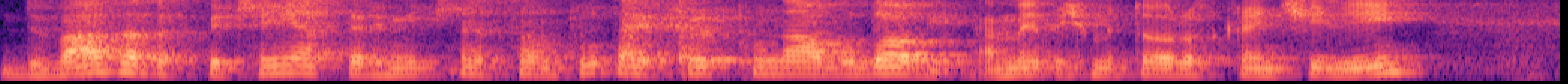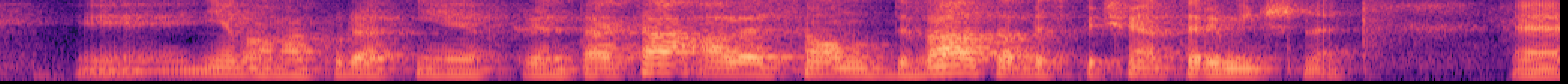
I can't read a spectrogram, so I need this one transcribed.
dwa zabezpieczenia termiczne są tutaj w środku na obudowie, a my byśmy to rozkręcili E, nie mam akurat nie wkrętaka, ale są dwa zabezpieczenia termiczne. E,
